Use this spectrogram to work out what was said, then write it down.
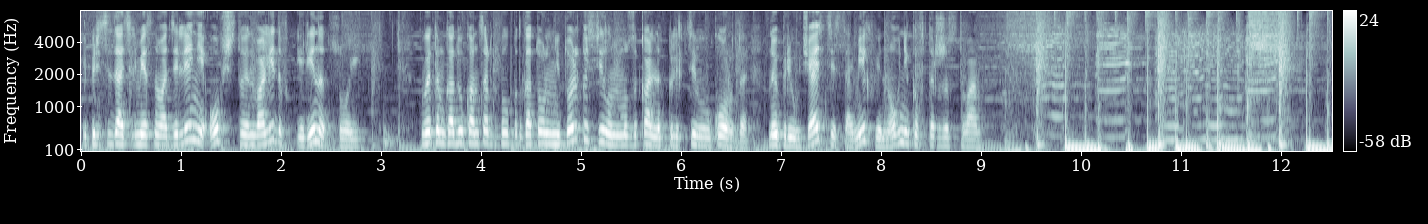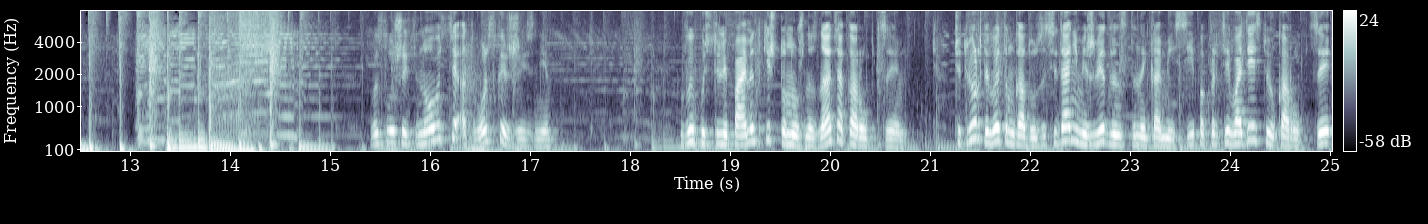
и председатель местного отделения общества инвалидов Ирина Цой. В этом году концерт был подготовлен не только силами музыкальных коллективов города, но и при участии самих виновников торжества. Вы слушаете новости от Вольской жизни. Выпустили памятки, что нужно знать о коррупции. Четвертый в этом году заседание Межведомственной комиссии по противодействию коррупции,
